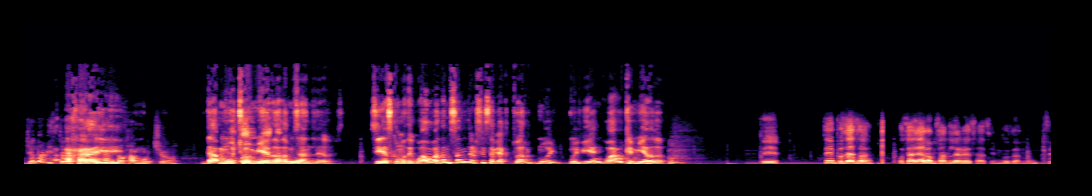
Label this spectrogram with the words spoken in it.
Yo no he visto Ajá, eso y se me y- antoja mucho. Da mucho miedo está Adam Sandler. Sí, es como de, wow, Adam Sandler sí sabía actuar muy, muy bien, wow, qué miedo. Sí. Sí, pues esa. O sea, de Adam Sandler esa, sin duda, ¿no? Sí,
